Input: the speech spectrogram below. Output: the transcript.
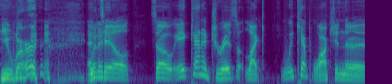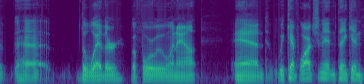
you were When it- until so it kind of drizzled. Like we kept watching the uh, the weather before we went out, and we kept watching it and thinking,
